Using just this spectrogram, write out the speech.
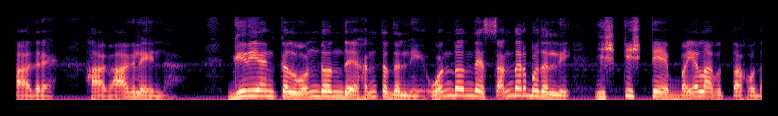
ಆದರೆ ಹಾಗಾಗಲೇ ಇಲ್ಲ. ಗಿರಿ ಅಂಕಲ್ ಒಂದೊಂದೇ ಹಂತದಲ್ಲಿ, ಒಂದೊಂದೇ ಸಂದರ್ಭದಲ್ಲಿ ಇಷ್ಟಿಷ್ಟೇ ಬಯಲಾಗುತ್ತಾ ಹೋದ.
